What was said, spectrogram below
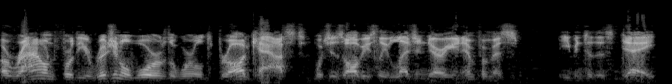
around for the original War of the Worlds broadcast, which is obviously legendary and infamous even to this day.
